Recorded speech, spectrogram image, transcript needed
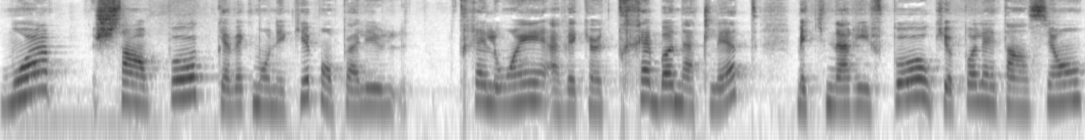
Moi, je sens pas qu'avec mon équipe, on peut aller très loin avec un très bon athlète, mais qui n'arrive pas ou qui n'a pas l'intention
